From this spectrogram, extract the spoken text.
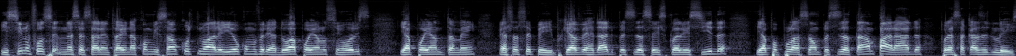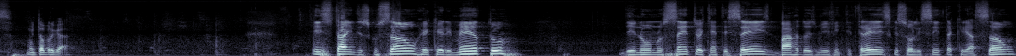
E se não fosse necessário entrar aí na comissão, continuarei eu como vereador apoiando os senhores e apoiando também essa CPI, porque a verdade precisa ser esclarecida e a população precisa estar amparada por essa Casa de Leis. Muito obrigado. Está em discussão requerimento de número 186, barra 2023, que solicita a criação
